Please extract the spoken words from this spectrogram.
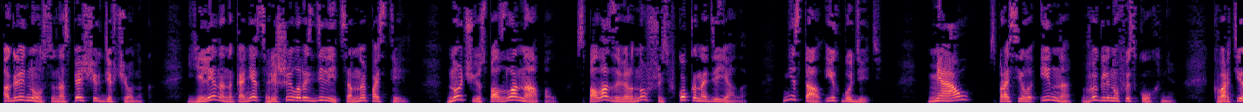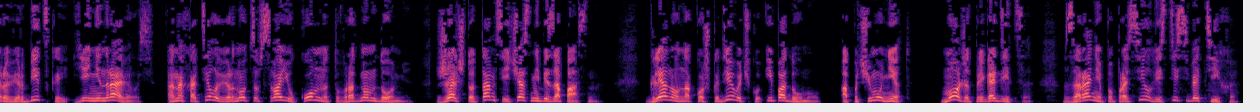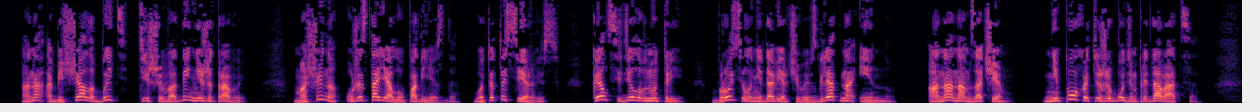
Оглянулся на спящих девчонок. Елена, наконец, решила разделить со мной постель. Ночью сползла на пол, спала, завернувшись в кокон одеяла. Не стал их будить. «Мяу?» — спросила Инна, выглянув из кухни. Квартира Вербицкой ей не нравилась. Она хотела вернуться в свою комнату в родном доме. Жаль, что там сейчас небезопасно. Глянул на кошка-девочку и подумал, а почему нет? Может пригодиться. Заранее попросил вести себя тихо, она обещала быть тише воды ниже травы. Машина уже стояла у подъезда. Вот это сервис. Кэл сидела внутри, бросила недоверчивый взгляд на Инну. Она нам зачем? Не похоти же будем предаваться.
